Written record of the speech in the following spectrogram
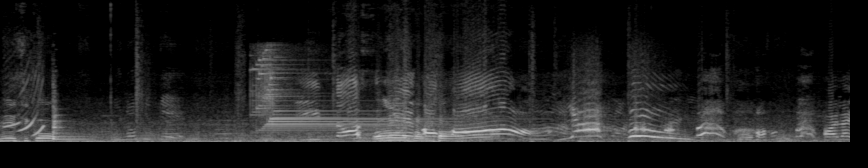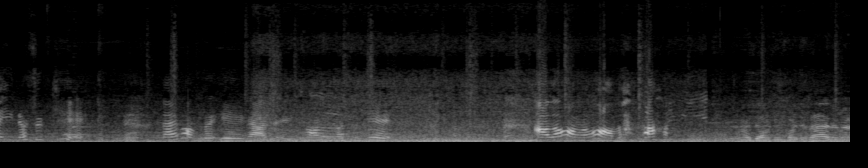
เนสโกอิโนสุเกะอิน โนสโอ้เกะยของของพ่พ่ออยาฮูพ่อได้อินโนสเกะได้ของตัวเองอะตัวเองชอบอินโนสเกะเอาแล้วของน้องหอมล่ะเดี๋ยวเราหยอดจนกว่าจะได้เลยไหม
